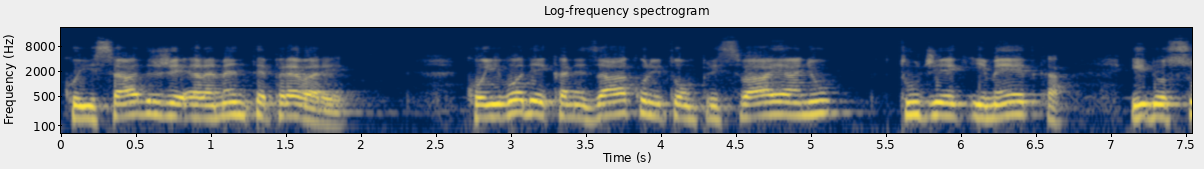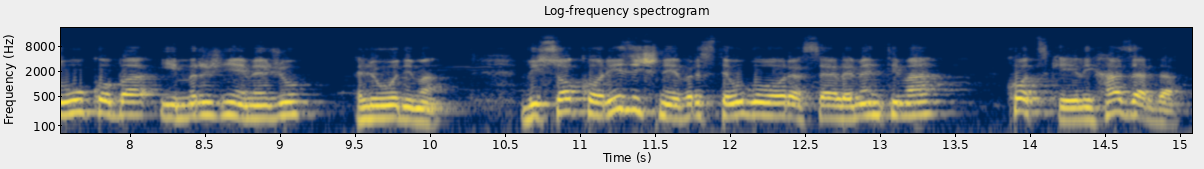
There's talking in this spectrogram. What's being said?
koji sadrže elemente prevare, koji vode ka nezakonitom prisvajanju tuđeg imetka i do sukoba i mržnje među ljudima. Visoko rizične vrste ugovora sa elementima kocke ili hazarda,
